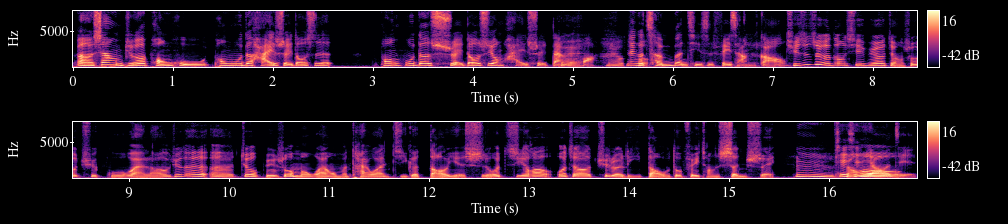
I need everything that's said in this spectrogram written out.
呃，像比如说澎湖，澎湖的海水都是，澎湖的水都是用海水淡化，没有那个成本其实非常高。其实这个东西不要讲说去国外了，我觉得，呃，就比如说我们玩我们台湾几个岛也是，我只要我只要去了离岛，我都非常省水。嗯，谢谢姚姐。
